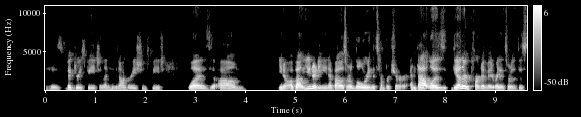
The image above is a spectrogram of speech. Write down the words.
his victory speech and then his inauguration speech was, um, you know, about unity and about sort of lowering the temperature. And that was the other part of it, right? That's sort of this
